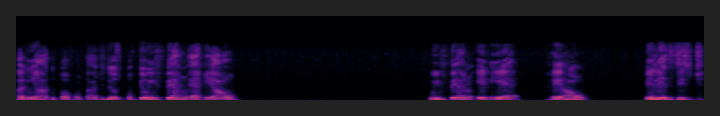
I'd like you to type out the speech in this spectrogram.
alinhado com a vontade de Deus, porque o inferno é real. O inferno, ele é real. Ele existe.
